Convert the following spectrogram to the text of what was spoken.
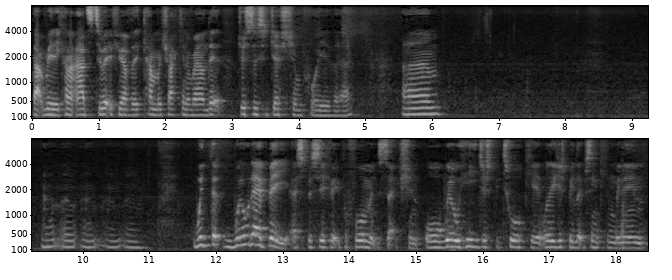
That really kind of adds to it if you have the camera tracking around it. Just a suggestion for you there. Um, um, um, um, um, um. With the, will there be a specific performance section, or will he just be talking? Will he just be lip syncing within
